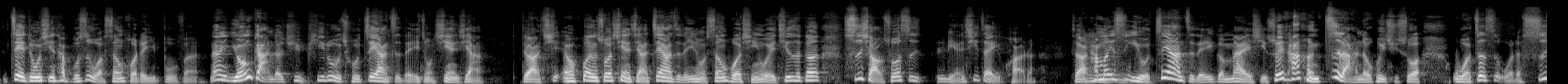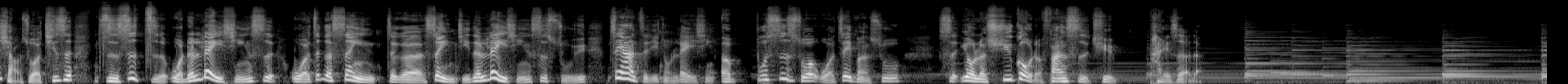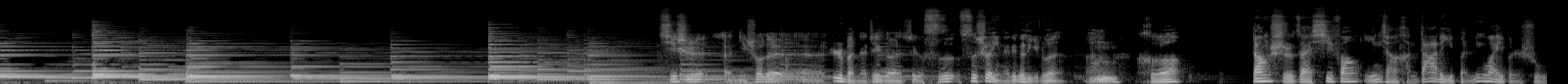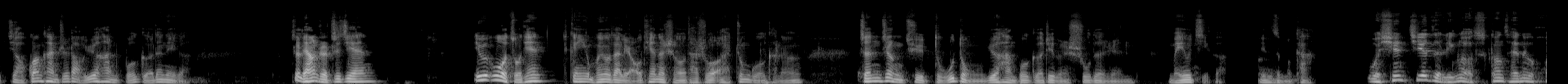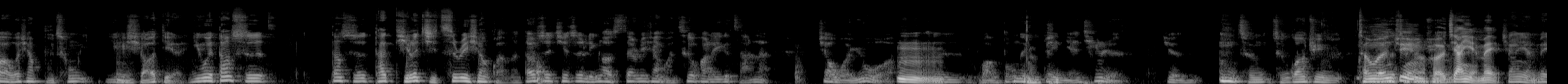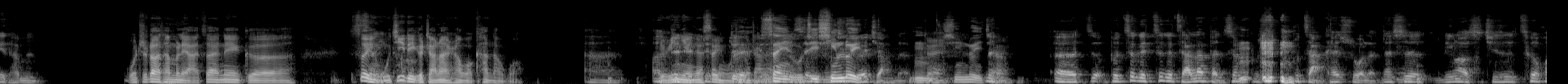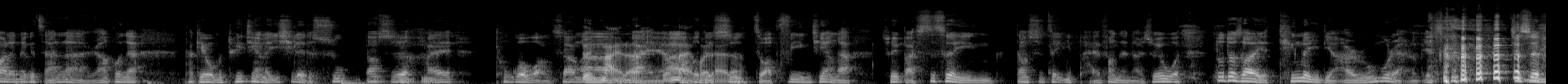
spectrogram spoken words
这东西它不是我生活的一部分，那勇敢的去披露出这样子的一种现象。对吧？其呃，或者说现象这样子的一种生活行为，其实跟诗小说是联系在一块儿的，是吧？他们是有这样子的一个脉系，所以他很自然的会去说，我这是我的诗小说，其实只是指我的类型是我这个摄影这个摄影集的类型是属于这样子的一种类型，而不是说我这本书是用了虚构的方式去拍摄的。其实呃，你说的呃，日本的这个这个私私摄影的这个理论啊，嗯和当时在西方影响很大的一本另外一本书叫《观看之道》，约翰伯格的那个，这两者之间，因为我昨天跟一个朋友在聊天的时候，他说，哎，中国可能真正去读懂约翰伯格这本书的人没有几个，你怎么看？我先接着林老师刚才那个话，我想补充一个嗯小点，因为当时当时他提了几次瑞相馆嘛，当时其实林老师在瑞相馆策划了一个展览，叫《我与我》，嗯是广东的一对年轻人，就是 陈陈光俊、陈文俊和江野野妹，江野妹他们，我知道他们俩在那个摄影无忌的一个展览上我看到过，啊，啊有一年在摄影无忌的展览摄影无忌新锐得奖的，嗯，对新锐。奖，呃，这不这个这个展览本身不不展开说了，但是林老师其实策划了那个展览，然后呢，他给我们推荐了一系列的书，当时还通过网上啊对买了买啊，或者是找复印件啊，所以把私摄影当时这一排放在那儿，所以我多多少少也听了一点，耳濡目染了，变 成就是。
